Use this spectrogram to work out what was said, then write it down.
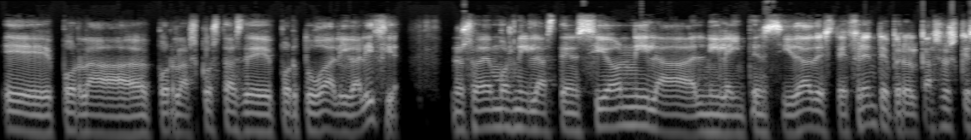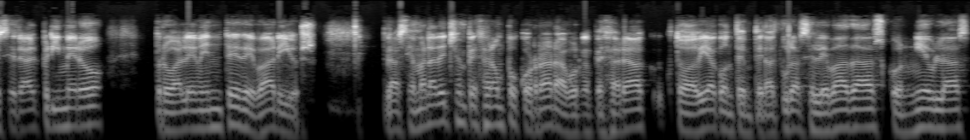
eh, por, la, por las costas de Portugal y Galicia. No sabemos ni la extensión ni la, ni la intensidad de este frente, pero el caso es que será el primero probablemente de varios. La semana, de hecho, empezará un poco rara, porque empezará todavía con temperaturas elevadas, con nieblas.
